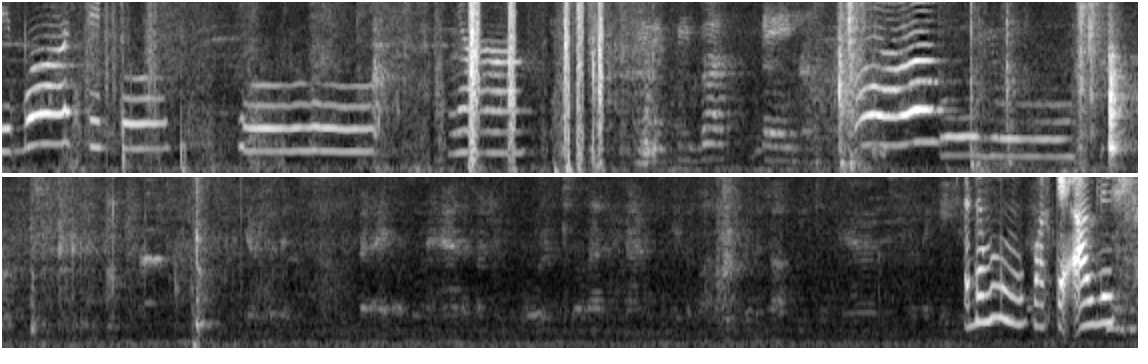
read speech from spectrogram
Happy birthday to you. Yeah. Happy birthday ah. to you. Ada mau pakai alis.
